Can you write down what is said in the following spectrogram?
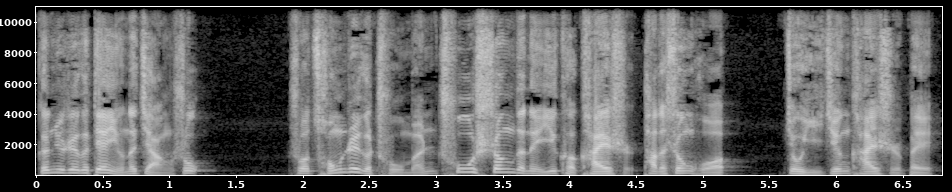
根据这个电影的讲述，说从这个楚门出生的那一刻开始，他的生活就已经开始被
